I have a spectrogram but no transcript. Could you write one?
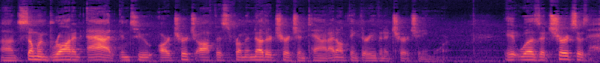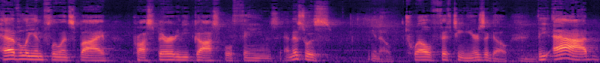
uh, someone brought an ad into our church office from another church in town. I don't think they're even a church anymore. It was a church that was heavily influenced by prosperity gospel themes. And this was, you know, 12, 15 years ago. The ad,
